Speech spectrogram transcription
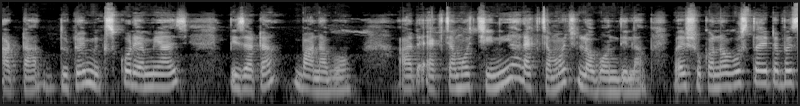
আটা, দুটোই মিক্স করে আমি আজ পিৎজাটা বানাবো। আর এক চামচ চিনি আর এক চামচ লবণ দিলাম। এবার শুকানো অবস্থায় এটা বেশ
